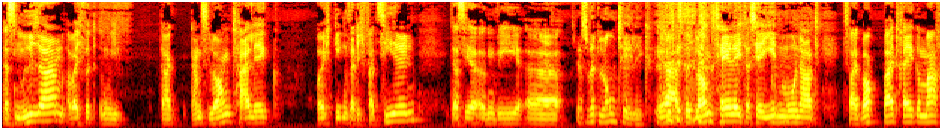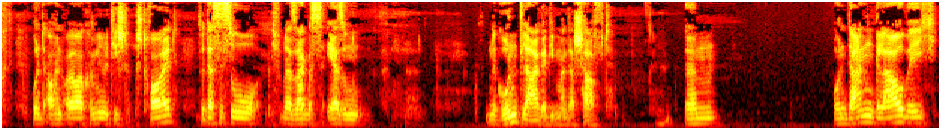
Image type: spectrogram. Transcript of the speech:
das ist mühsam, aber ich würde irgendwie da ganz longteilig euch gegenseitig verzielen, dass ihr irgendwie äh, Es wird longtailig. ja, es wird longtailig, dass ihr jeden Monat zwei Blogbeiträge macht und auch in eurer Community st- streut. So, das ist so, ich würde mal sagen, das ist eher so ein, eine Grundlage, die man da schafft. Ähm, und dann glaube ich,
